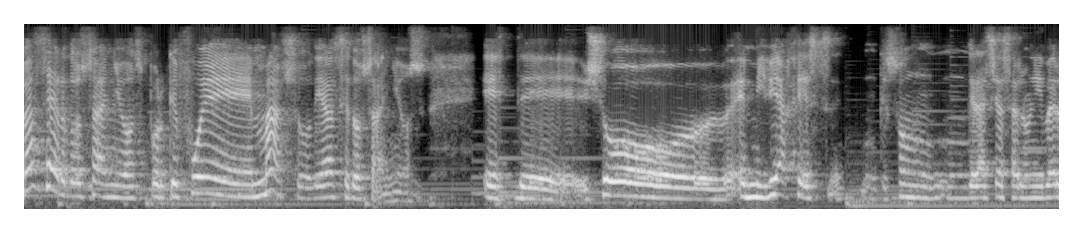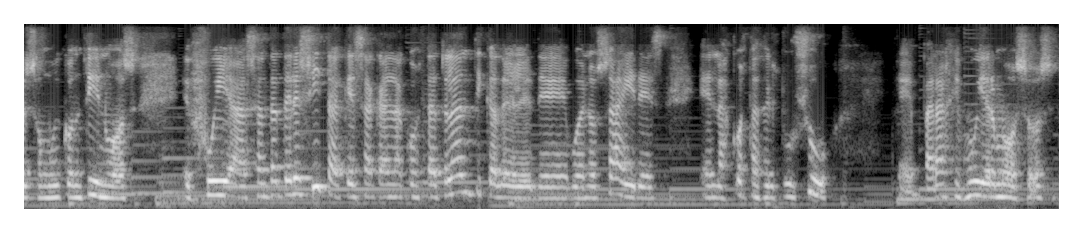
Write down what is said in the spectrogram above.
va a ser dos años, porque fue en mayo de hace dos años. Este, yo en mis viajes, que son gracias al universo muy continuos, eh, fui a Santa Teresita, que es acá en la costa atlántica de, Buenos Aires, en las costas del Tuyú, eh, parajes muy hermosos.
